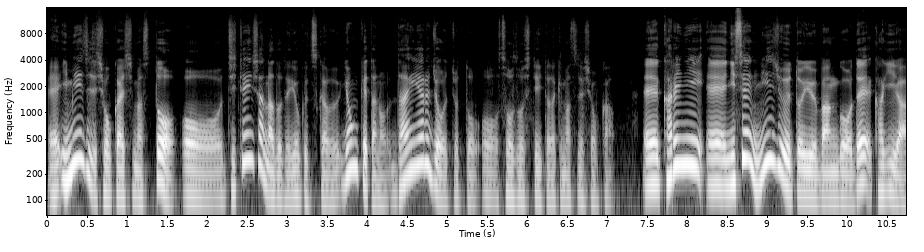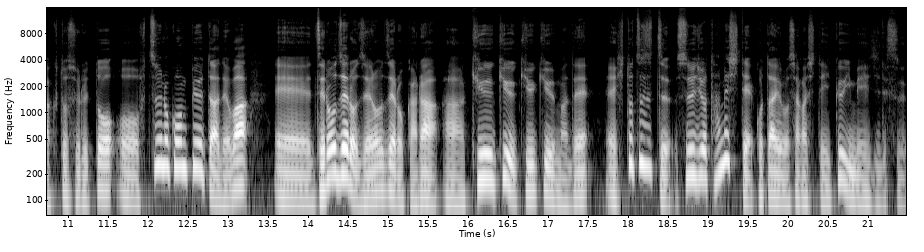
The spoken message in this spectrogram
イメージで紹介しますと自転車などでよく使う4桁のダイヤル錠をちょっと想像していただけますでしょうか。えー、仮に、えー、2020という番号で鍵が開くとすると普通のコンピューターでは、えー、0000からあ9999まで、えー、一つずつ数字を試して答えを探していくイメージです。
